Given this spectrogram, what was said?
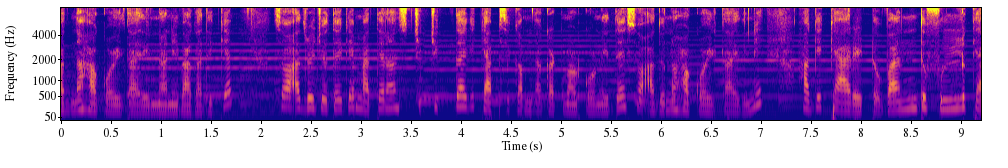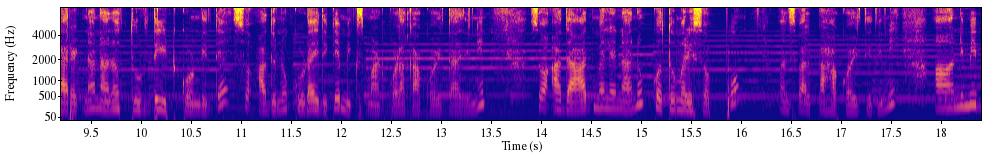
ಅದನ್ನ ಹಾಕ್ಕೊಳ್ತಾ ಇದ್ದೀನಿ ನಾನು ಇವಾಗ ಅದಕ್ಕೆ. ಸೊ ಅದ್ರ ಜೊತೆಗೆ ಮತ್ತೆ ನಾನು ಚಿಕ್ಕ ಚಿಕ್ಕದಾಗಿ ಕ್ಯಾಪ್ಸಿಕಮ್ನ ಕಟ್ ಮಾಡ್ಕೊಂಡಿದ್ದೆ. ಸೊ ಅದನ್ನು ಹಾಕ್ಕೊಳ್ತಾ ಇದ್ದೀನಿ. ಹಾಗೆ ಕ್ಯಾರೆಟ್ ಒಂದು ಫುಲ್ ಕ್ಯಾರೆಟ್ನ ನಾನು ತುರ್ದು ಇಟ್ಕೊಂಡಿದ್ದೆ. ಸೊ ಅದನ್ನು ಕೂಡ ಇದಕ್ಕೆ ಮಿಕ್ಸ್ ಮಾಡ್ಕೊಳಕ್ಕೆ ಹಾಕೊಳ್ತಾ ಇದ್ದೀನಿ. ಸೊ ಅದಾದಮೇಲೆ ನಾನು ಕೊತ್ತಂಬರಿ ಸೊಪ್ಪು ಒಂದು ಸ್ವಲ್ಪ ಹಾಕೊಳ್ತಿದ್ದೀನಿ. ನಿಮಗೆ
